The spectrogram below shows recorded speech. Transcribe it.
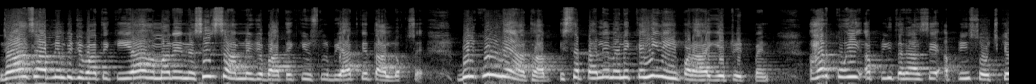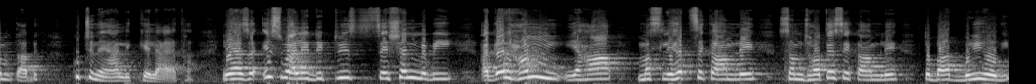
جوان صاحب نے بھی جو باتیں کیا ہمارے نصیر صاحب نے جو باتیں کی اسلوبیات کے تعلق سے، بالکل نیا تھا۔ اس سے پہلے میں نے کہیں نہیں پڑھا یہ ٹریٹمنٹ ہر کوئی اپنی طرح سے، اپنی سوچ کے مطابق کچھ نیا لکھ کے لایا تھا۔ لہٰذا اس ویلیڈکٹری سیشن میں بھی اگر ہم یہاں مسلحت سے کام لیں، سمجھوتے سے کام لیں تو بات بری ہوگی۔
